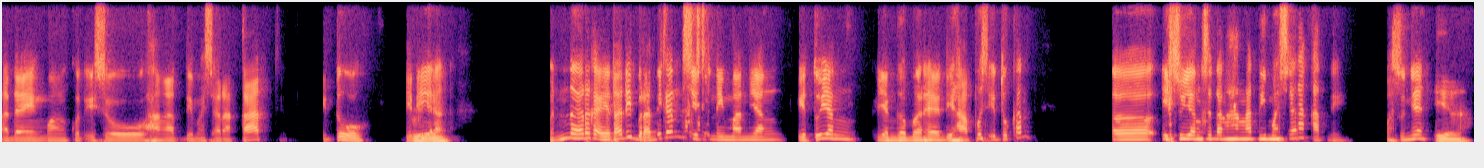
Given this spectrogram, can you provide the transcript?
ada yang mengangkut isu hangat di masyarakat. Itu. Jadi ya bener kayak tadi berarti kan si seniman yang itu yang yang gambarnya dihapus itu kan eh, isu yang sedang hangat di masyarakat nih. Maksudnya iya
